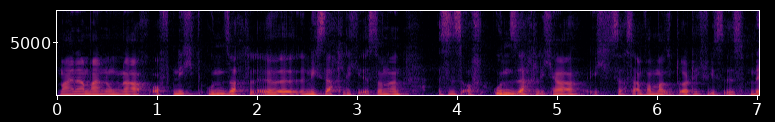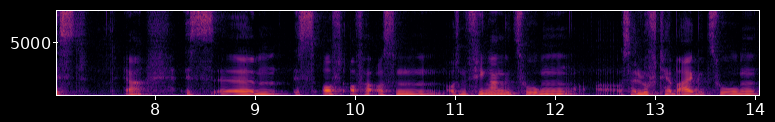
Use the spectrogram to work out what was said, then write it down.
meiner Meinung nach oft nicht, äh, nicht sachlich ist, sondern es ist oft unsachlicher, ich sage es einfach mal so deutlich, wie es ist, Mist. Ja, es ähm, ist oft auf, aus, dem, aus den Fingern gezogen, aus der Luft herbeigezogen.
